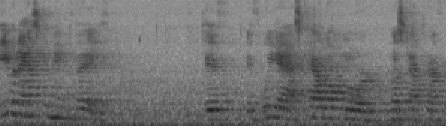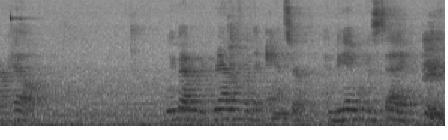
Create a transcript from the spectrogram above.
Even asking in faith, if, if we ask, how long, Lord, must I cry for help? We better be ready for the answer and be able to say,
